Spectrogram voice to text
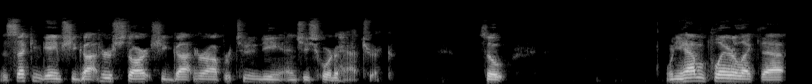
The second game, she got her start, she got her opportunity, and she scored a hat trick. So when you have a player like that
